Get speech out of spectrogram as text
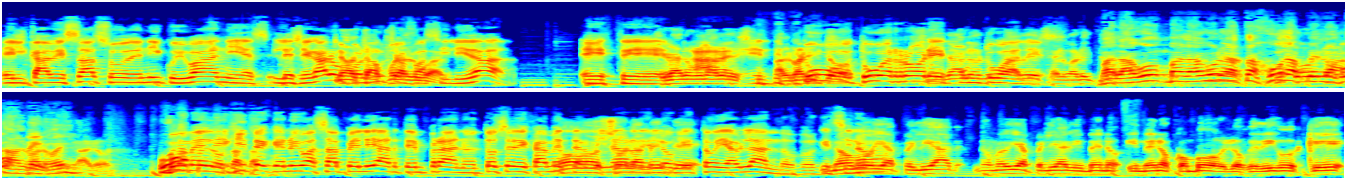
El cabezazo de Nico Ibáñez. Le llegaron No, con mucha facilidad. Este, Llegaron una ah, vez, eh, Alvarito. tuvo, tuvo errores Llegaron una puntuales. vez, Malagón Una atajó una pelota, vez Álvaro, ¿eh? Vos me dijiste que no ibas a pelear temprano, entonces déjame terminar de lo que estoy hablando, porque no si no voy a pelear, no me voy a pelear y menos y menos con vos. Lo que digo es que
